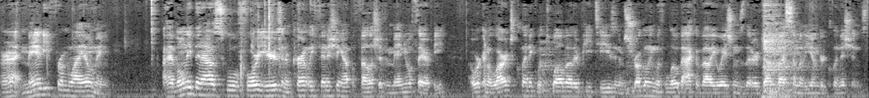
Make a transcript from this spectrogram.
All right, Mandy from Wyoming. I have only been out of school four years and am currently finishing up a fellowship in manual therapy. I work in a large clinic with 12 other PTs and am struggling with low back evaluations that are done by some of the younger clinicians.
